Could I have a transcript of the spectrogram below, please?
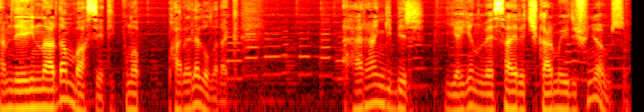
hem de yayınlardan bahsettik. Buna paralel olarak herhangi bir yayın vesaire çıkarmayı düşünüyor musun?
